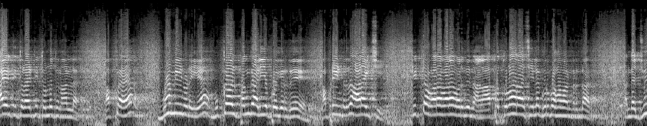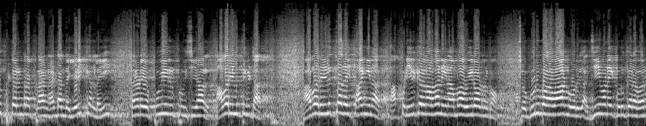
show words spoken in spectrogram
ஆயிரத்தி தொள்ளாயிரத்தி தொண்ணூற்றி நாலில். அப்போ பூமியினுடைய முக்கால் பங்கு அழிய போகிறது அப்படின்றது ஆராய்ச்சி. கிட்ட வர வர வருதுன்னாங்க அப்போ துளாராசியில் குரு பகவான் இருந்தார். அந்த ஜூபிட்டர்ன்ற பிளானட் அந்த எரிக்கல்லை தன்னுடைய புவியீர்ப்பு விசையால் அவர் இழுத்துக்கிட்டார். அவர் இழுத்து அதை தாங்கினார். அப்படி இருக்கிறனால தான் நீ நாமளாம் உயிரோடு இருக்கோம். ஸோ குரு பகவான் ஒரு ஜீவனை கொடுக்கிறவர்.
